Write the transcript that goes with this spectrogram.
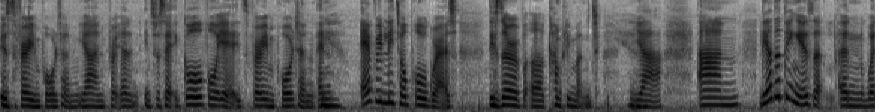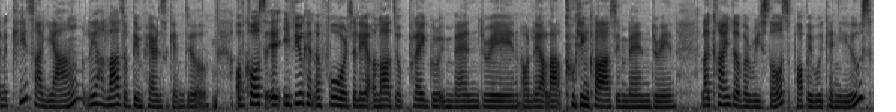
is very important. Yeah, and, and to say go for it, it's very important. And yeah. every little progress deserve a compliment. yeah. yeah. And the other thing is that and when the kids are young, there are lots of things parents can do. Of course, if you can afford, there are a lot of playgroup in Mandarin or there are a lot of cooking class in Mandarin, like kind of a resource probably we can use.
